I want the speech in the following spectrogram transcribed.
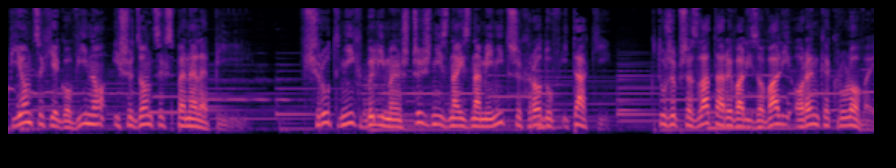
pijących jego wino i szydzących z Penelepii. Wśród nich byli mężczyźni z najznamienitszych rodów Itaki, którzy przez lata rywalizowali o rękę królowej,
